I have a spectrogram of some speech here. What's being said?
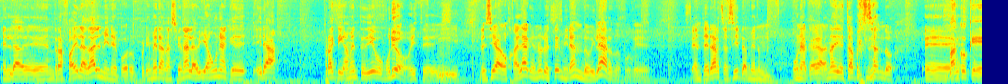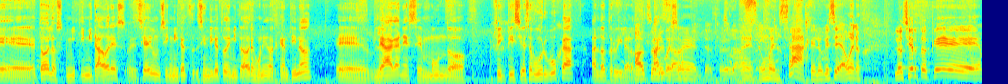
en la de en Rafaela Dálmine por Primera Nacional, había una que era prácticamente Diego murió, ¿viste? Y decía, ojalá que no lo esté mirando Bilardo, porque enterarse así también un- una cagada. Nadie está pensando. eh, Banco que todos los imi- imitadores, eh, si hay un sindicato, sindicato de imitadores unidos argentinos, eh, le hagan ese mundo ficticio, esa burbuja al doctor Vilardo. Absolutamente, absolutamente. Un mensaje, lo que sea. Bueno, lo cierto es que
